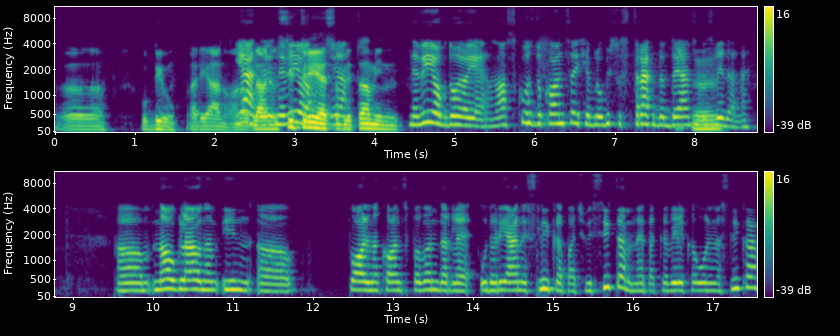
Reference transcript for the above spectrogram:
uh, ubil Arijano. Ja, Glavnem, ne, ne vsi vejo, trije so ja. bili tam. In... Ne vejo, kdo jo je. No, Skozi do konca jih je bilo v bistvu strah, da bi dejansko mm. zvedeli. Um, no, v glavnem in uh, pol na koncu pa vendarle udarjane slika, pač visi tam, ne tako velika oljna slika.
